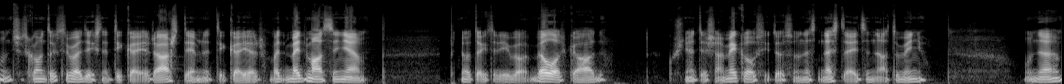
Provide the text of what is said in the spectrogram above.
Un šis kontakts ir vajadzīgs ne tikai ar ārstiem, ne tikai ar med medmāsiņām, bet noteikti arī vēl, ar kādu, kurš viņai tiešām ieklausītos un nes- nesteidzinātu viņu. Un uh,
